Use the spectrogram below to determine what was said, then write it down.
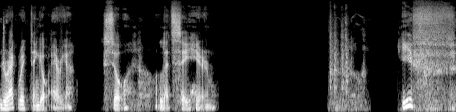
drag rectangle area. So let's say here, if,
